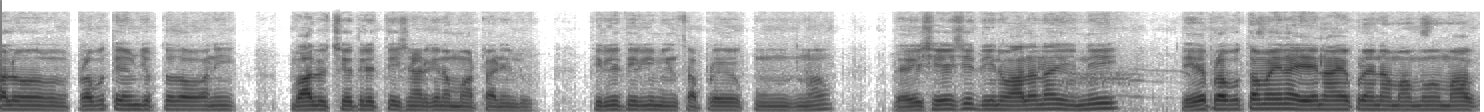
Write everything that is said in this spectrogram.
వాళ్ళు ప్రభుత్వం ఏం చెప్తుందో అని వాళ్ళు చేతులు ఎత్తేసినట్టుగానే మాట్లాడిండు తిరిగి తిరిగి మేము సపరేటున్నాం దయచేసి దీని వలన ఇన్ని ఏ ప్రభుత్వమైనా ఏ నాయకుడైనా మా మాకు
